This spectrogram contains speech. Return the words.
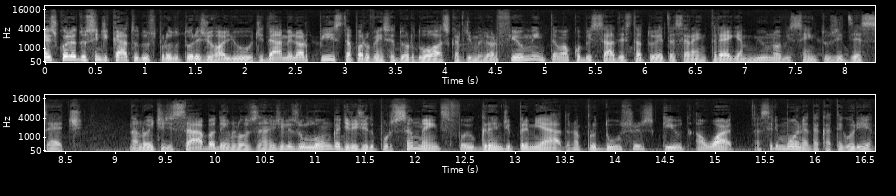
a escolha do Sindicato dos Produtores de Hollywood dá a melhor pista para o vencedor do Oscar de melhor filme, então a cobiçada estatueta será entregue a 1917. Na noite de sábado, em Los Angeles, o longa dirigido por Sam Mendes foi o grande premiado na Producers Guild Award, a cerimônia da categoria.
